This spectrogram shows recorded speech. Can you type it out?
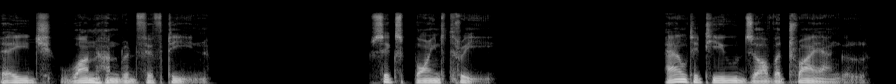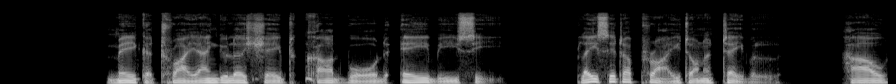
Page 115 6.3 Altitudes of a triangle Make a triangular shaped cardboard ABC. Place it upright on a table. How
